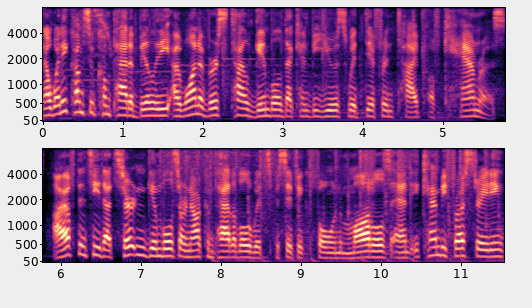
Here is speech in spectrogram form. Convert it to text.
Now, when it comes to compatibility, I want a versatile gimbal that can be used with different type of cameras. I often see that certain gimbals are not compatible with specific phone models and it can be frustrating.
